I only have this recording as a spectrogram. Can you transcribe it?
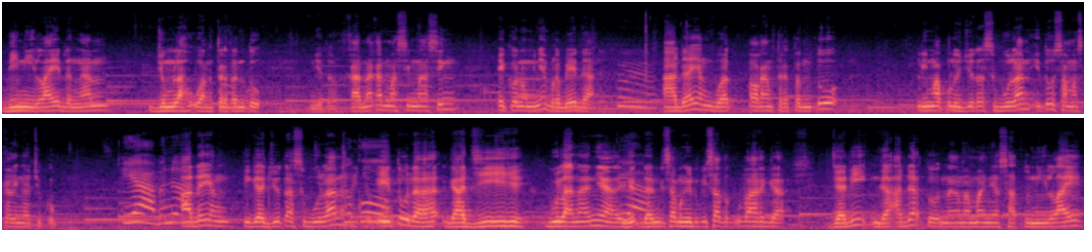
dinilai dengan jumlah uang tertentu gitu. Karena kan masing-masing ekonominya berbeda. Hmm. Ada yang buat orang tertentu 50 juta sebulan itu sama sekali nggak cukup. Iya benar. Ada yang 3 juta sebulan Cukup. itu udah gaji bulanannya Iya. dan bisa menghidupi satu keluarga. Jadi nggak ada tuh yang namanya satu nilai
